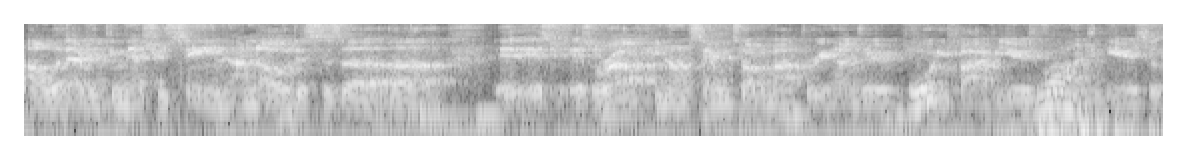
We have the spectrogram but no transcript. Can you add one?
uh, with everything that you've seen. I know this is a, uh, it, it's, it's rough. You know what I'm saying? We're talking about 345 years, 400 years of,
